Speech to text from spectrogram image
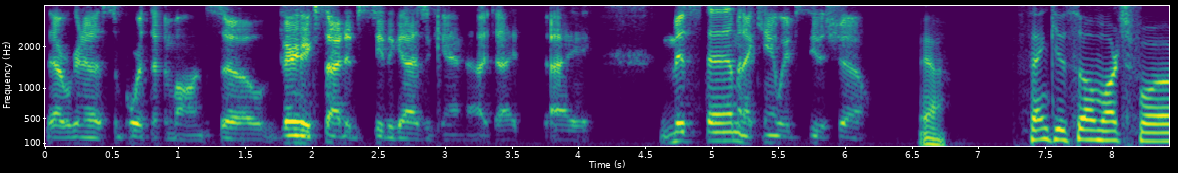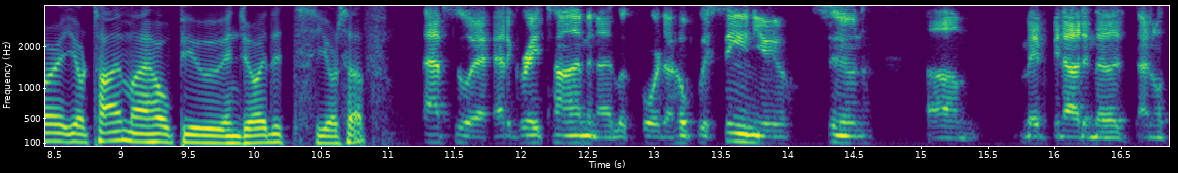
that we're going to support them on. So very excited to see the guys again. I, I, I miss them, and I can't wait to see the show. Yeah. Thank you so much for your time. I hope you enjoyed it yourself. Absolutely, I had a great time, and I look forward to hopefully seeing you soon. Um, maybe not in the. I don't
